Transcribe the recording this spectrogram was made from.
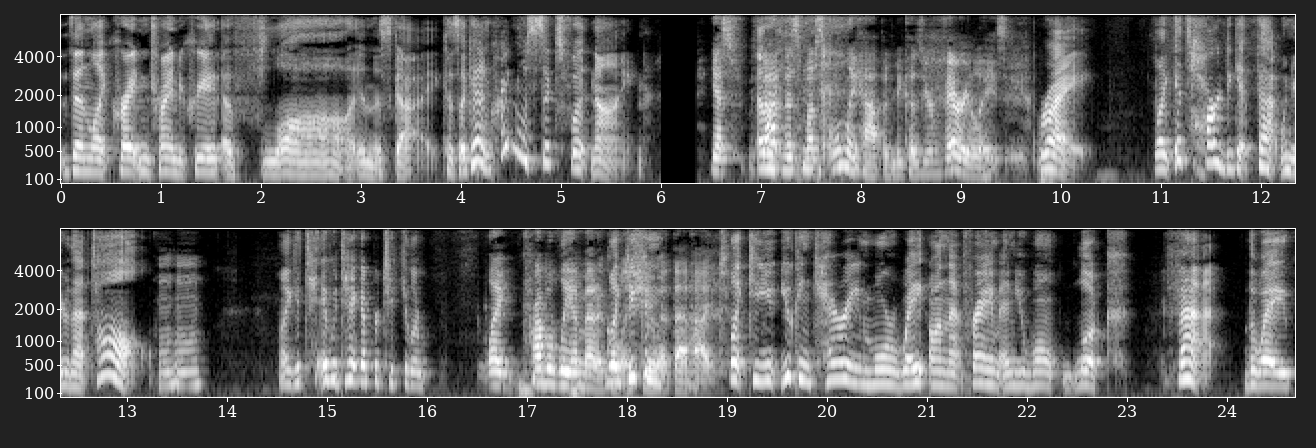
than like Crichton trying to create a flaw in this guy. Because again, Crichton was six foot nine. Yes, fatness must only happen because you're very lazy. Right. Like it's hard to get fat when you're that tall. Mm-hmm. Like it, it would take a particular Like probably a medical Like, you issue can- at that height. like can you you can carry more weight on that frame and you won't look fat the way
